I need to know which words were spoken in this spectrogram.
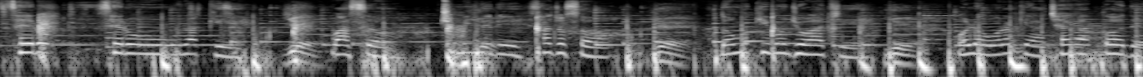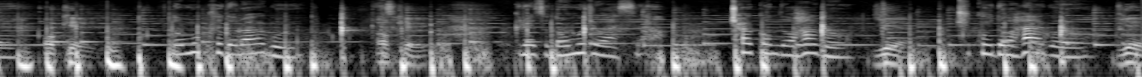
새로 새로운 학기 예, 왔어. 주민들이 사줬어. 예, 너무 기분 좋았지. 예. 원래 오락기가 작았거든. 오케이, 너무 크더라고. 오케이. 그래서 너무 좋았어. 철권도 하고 예, 축구도 하고 예.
